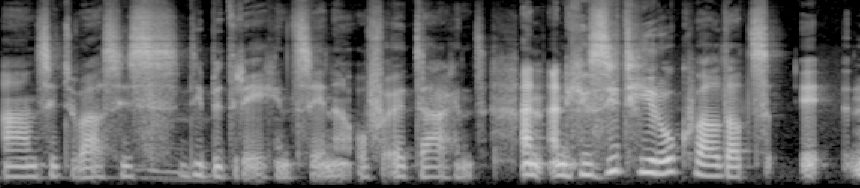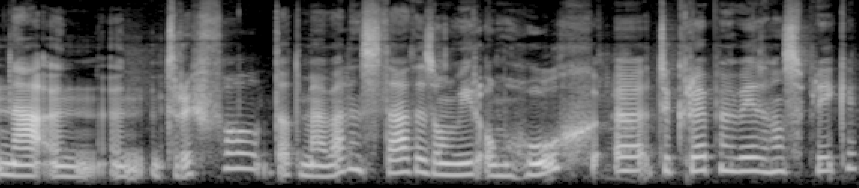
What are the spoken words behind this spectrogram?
aan situaties die bedreigend zijn of uitdagend. En, en je ziet hier ook wel dat eh, na een, een, terugval, dat men wel in staat is om weer omhoog uh, te kruipen, wijze van spreken.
